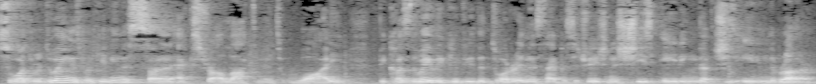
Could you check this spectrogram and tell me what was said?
So what we're doing is we're giving the son an extra allotment. Why? Because the way we could view the daughter in this type of situation is she's aiding the she's aiding the brother.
